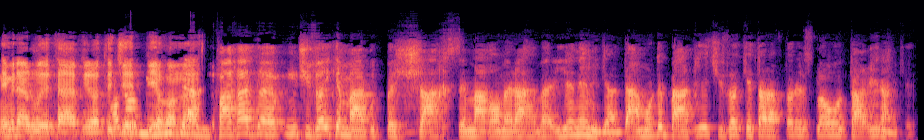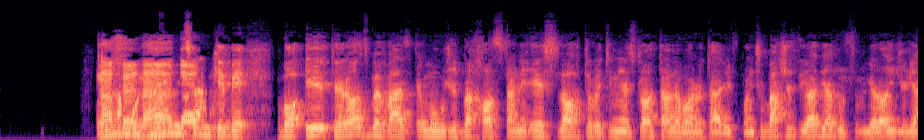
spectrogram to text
نمیرن روی تغییرات جدی قانون اساسی فقط اون چیزایی که مربوط به شخص مقام رهبریه نمیگن. در مورد بقیه چیزا که طرفدار اصلاح و تغییرن که. نه خیر نه که به با اعتراض به وضع موجود و خواستن اصلاح تو بتونی اصلاح طلبا رو تعریف کنی چون بخش زیادی از اصولگرا اینجوری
